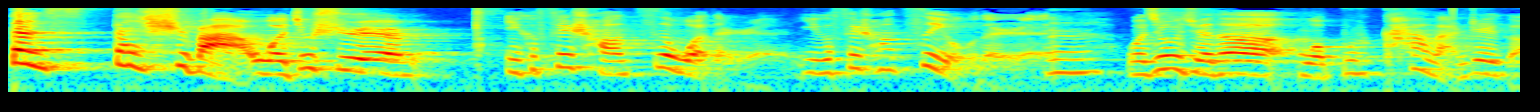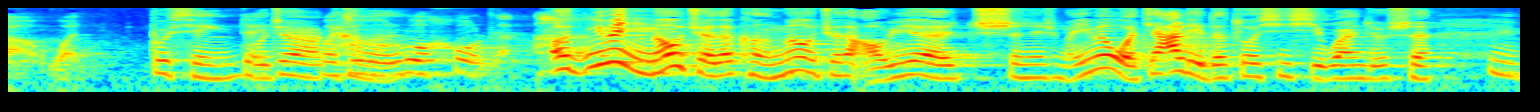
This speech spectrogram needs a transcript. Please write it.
但但是吧，我就是一个非常自我的人，一个非常自由的人。嗯，我就觉得我不看完这个，我不行，我就要我就。落后了。哦，因为你没有觉得，可能没有觉得熬夜是那什么，因为我家里的作息习惯就是，嗯，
